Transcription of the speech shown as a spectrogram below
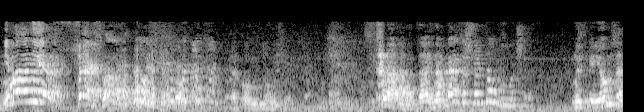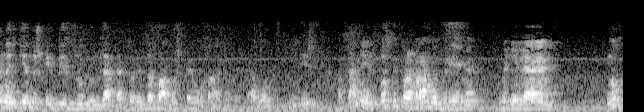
внимание, секса! Вот, в таком, в таком духе. Странно, да? И нам кажется, что это лучше. Мы смеемся над дедушкой беззубым, да, который за бабушкой ухаживает. А вот, видишь, а сами после программы время выделяем, ну,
